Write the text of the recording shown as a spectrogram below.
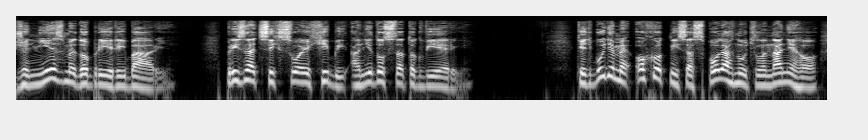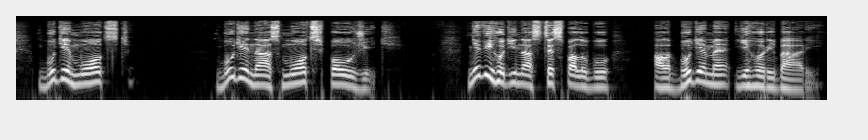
že nie sme dobrí rybári priznať si svoje chyby a nedostatok viery. Keď budeme ochotní sa spoľahnúť len na Neho, bude môcť, bude nás môcť použiť. Nevyhodí nás cez palubu, ale budeme jeho rybári.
